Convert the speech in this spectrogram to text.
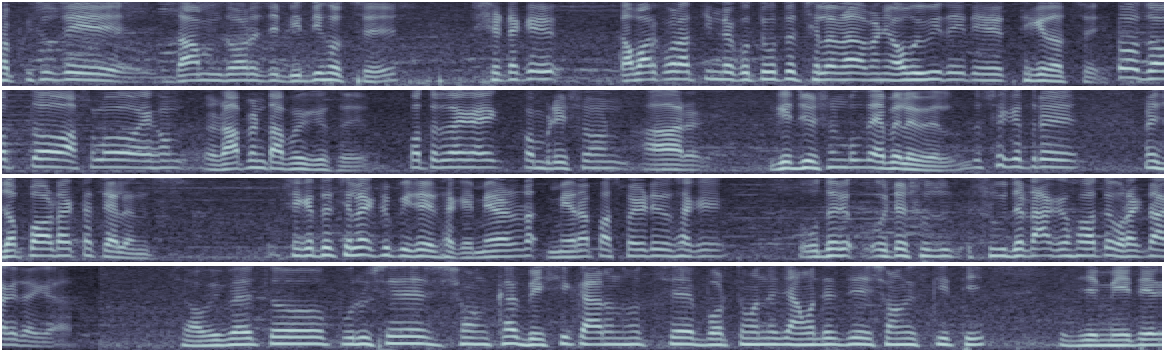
সব কিছু যে দাম দর যে বৃদ্ধি হচ্ছে, সেটাকে কাবার করার চিন্তা করতে করতে ছেলেরা মানে অবিবিধাই থেকে যাচ্ছে। তো জব তো আসলে এখন রাফ অ্যান্ড টাফ হয়ে গেছে। কত জায়গায় কম্পিটিশন আর গ্রাজুয়েশন বলতে অ্যাভেলেবেল তো সেক্ষেত্রে মানে জব পাওয়াটা একটা চ্যালেঞ্জ সেক্ষেত্রে ছেলেরা একটু পিছিয়ে থাকে। মেয়েরা মেয়েরা ফার্স্ট প্রায়োরিটিতে থাকে। ওদের ওইটা সুযোগ, সুবিধাটা আগে হওয়াতে ওরা একটা আগে জায়গা। আচ্ছা অবিবাহিত পুরুষের সংখ্যা বেশি কারণ হচ্ছে বর্তমানে যে আমাদের যে সংস্কৃতি, যে মেয়েদের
